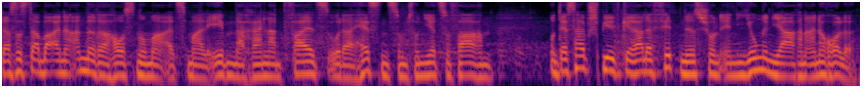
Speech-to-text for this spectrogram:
Das ist aber eine andere Hausnummer, als mal eben nach Rheinland-Pfalz oder Hessen zum Turnier zu fahren. Und deshalb spielt gerade Fitness schon in jungen Jahren eine Rolle.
